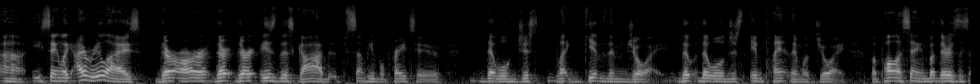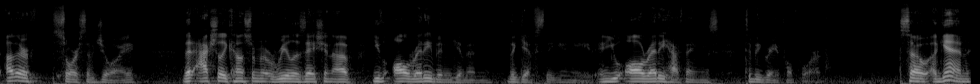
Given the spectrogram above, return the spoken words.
uh, he's saying, like, I realize there are there there is this God that some people pray to that will just like give them joy, that, that will just implant them with joy. But Paul is saying, but there's this other source of joy that actually comes from a realization of you've already been given the gifts that you need, and you already have things to be grateful for. So again,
